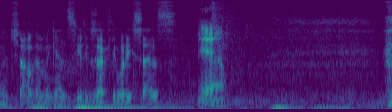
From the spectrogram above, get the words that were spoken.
Let's shout him again. See exactly what he says. Yeah.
